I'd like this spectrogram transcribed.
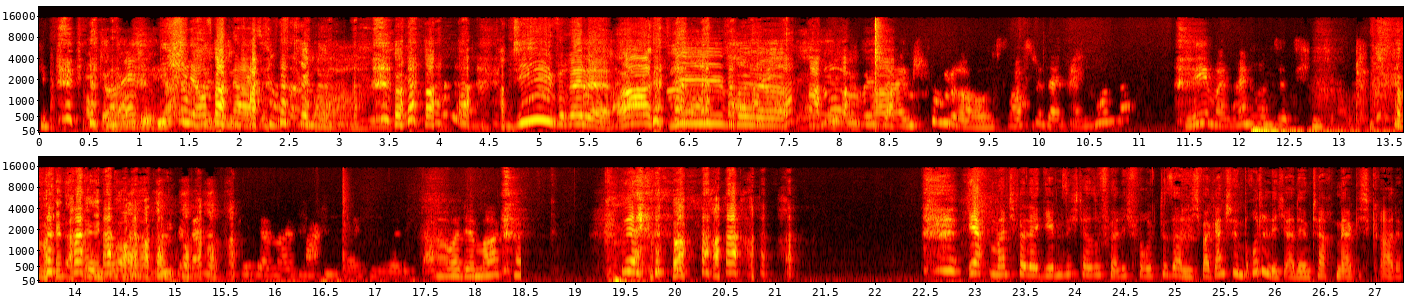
Die auf der Nase. Nicht die auf die Nase. Die Brille. Ach, die Brille! So will dein Schuh draus. Brauchst du dein Einhorn noch? Nee, mein Einhorn setze ich nicht auf. Mein Einhorn. Aber der Markt hat Ja, manchmal ergeben sich da so völlig verrückte Sachen. Ich war ganz schön bruddelig an dem Tag, merke ich gerade.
